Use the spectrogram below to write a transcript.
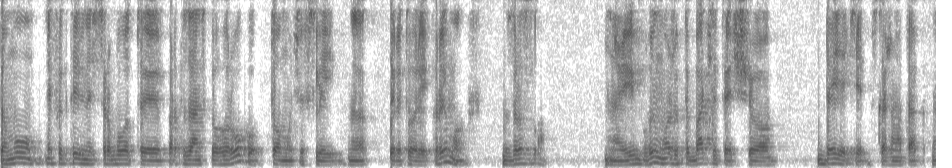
Тому ефективність роботи партизанського руху, в тому числі на території Криму, зросла. І ви можете бачити, що деякі, скажімо так, е,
